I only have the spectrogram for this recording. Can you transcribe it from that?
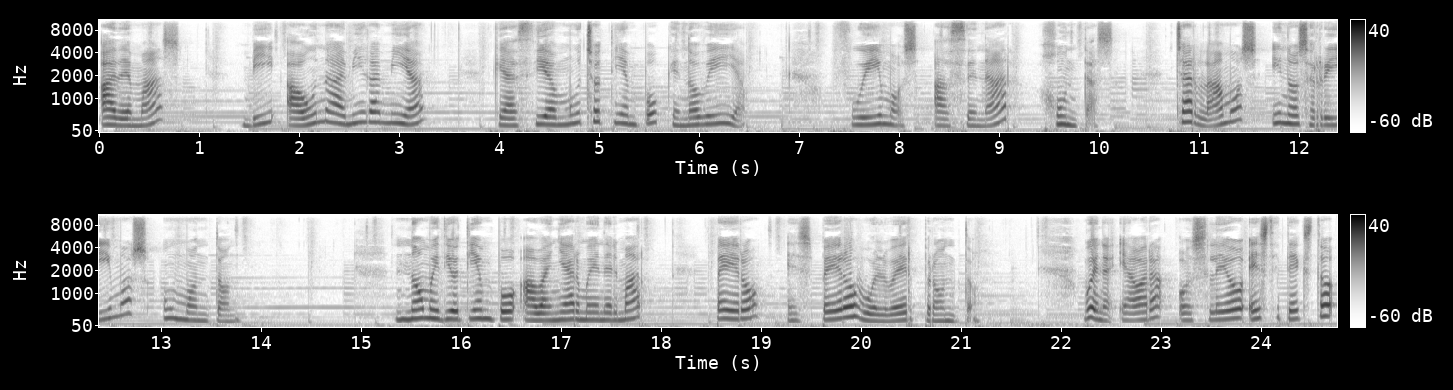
Además, vi a una amiga mía que hacía mucho tiempo que no veía fuimos a cenar juntas. Charlamos y nos reímos un montón. No me dio tiempo a bañarme en el mar, pero espero volver pronto. Bueno, y ahora os leo este texto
